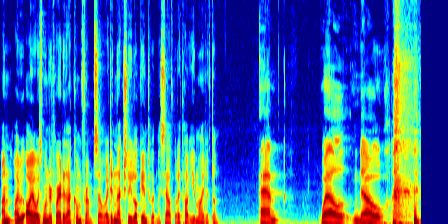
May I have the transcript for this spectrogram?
And I, I always wondered where did that come from. So I didn't actually look into it myself, but I thought you might have done. Um, well, no.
